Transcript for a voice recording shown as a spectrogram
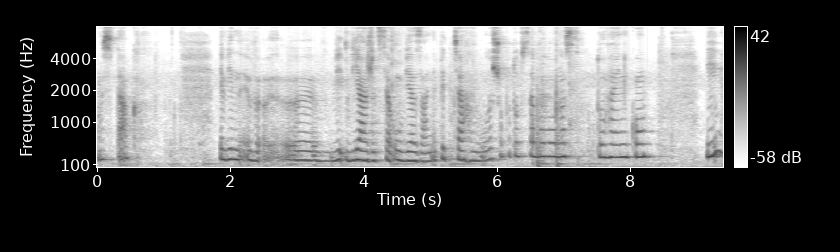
Ось так. Він е, ві- в'яжеться у в'язання. Підтягнули, щоб тут все було у нас тугенько. І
